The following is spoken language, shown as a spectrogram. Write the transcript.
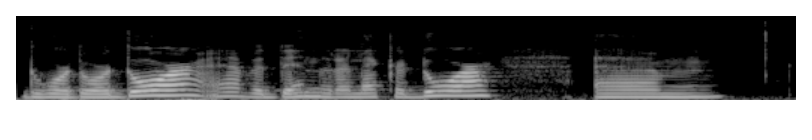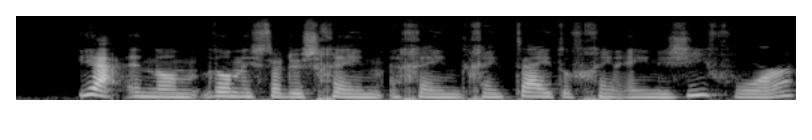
door, door, door. Hè. We denderen lekker door. Um, ja, en dan, dan is er dus geen, geen, geen tijd of geen energie voor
